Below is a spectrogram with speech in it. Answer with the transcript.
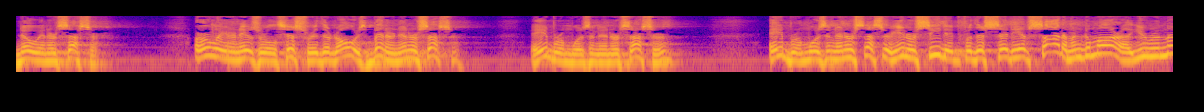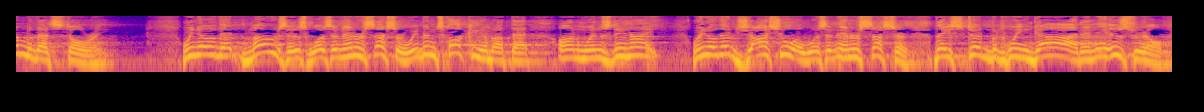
no intercessor. Earlier in Israel's history, there had always been an intercessor. Abram was an intercessor. Abram was an intercessor. He interceded for the city of Sodom and Gomorrah. You remember that story. We know that Moses was an intercessor. We've been talking about that on Wednesday night. We know that Joshua was an intercessor. They stood between God and Israel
